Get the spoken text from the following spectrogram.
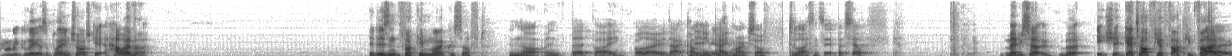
ironically, it's a playing charge kit. However, it isn't fucking Microsoft. Not in third party, although that company It paid Microsoft to license it, but still. Maybe so, but eat shit. Get off your fucking phone. No,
